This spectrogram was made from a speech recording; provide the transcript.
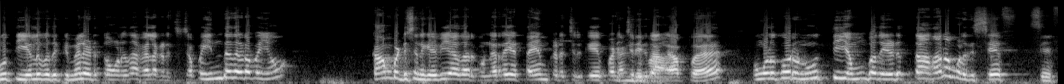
நூத்தி எழுபதுக்கு மேல எடுத்தவங்களுக்கு தான் வேலை கிடைச்சிச்சு. அப்ப இந்த தடவையும் காம்படிஷனுக்கு ஹெவியா தான் இருக்கும். நிறைய டைம் கிடைச்சிருக்கு படிச்சிருக்காங்க அப்ப உங்களுக்கு ஒரு நூத்தி எண்பது எடுத்தாதான் நம்மளுக்கு சேஃப் சேஃப்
